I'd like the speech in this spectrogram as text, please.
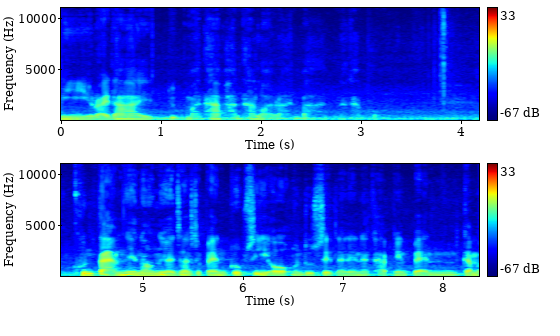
มีรายได้อยู่ประมาณ 5,500 ล้านบาทนะครับผมคุณแต้มเนี่ยนอกเหนือจากจะเป็นกรุ๊ป CEO ของดุสิตแล้วเนี่ยนะครับยังเป็นกรรม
